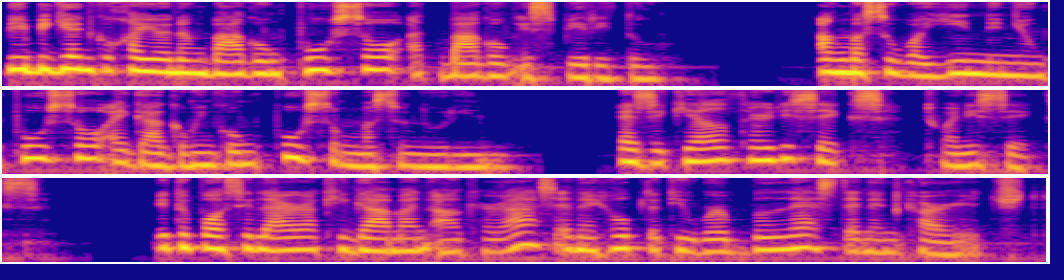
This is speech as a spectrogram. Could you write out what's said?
Bibigyan ko kayo ng bagong puso at bagong espiritu. Ang masuwayin ninyong puso ay gagawin kong pusong masunurin. Ezekiel 36:26 Ito po si Lara Kigaman Alcaraz and I hope that you were blessed and encouraged.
